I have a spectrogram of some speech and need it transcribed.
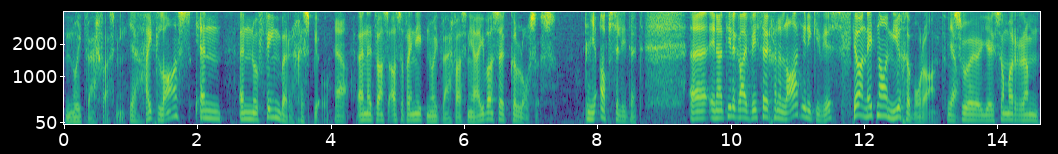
nooit weg was nie. Ja. Hy het laas in in November gespeel. Ja. En dit was asof hy net nooit weg was nie. Hy was 'n kolossus. Ja, absoluut dit. Uh en natuurlik daai wedstryd gaan 'n laat enetjie wees. Ja, net na 9 môre aand. Ja. So jy sal maar um,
